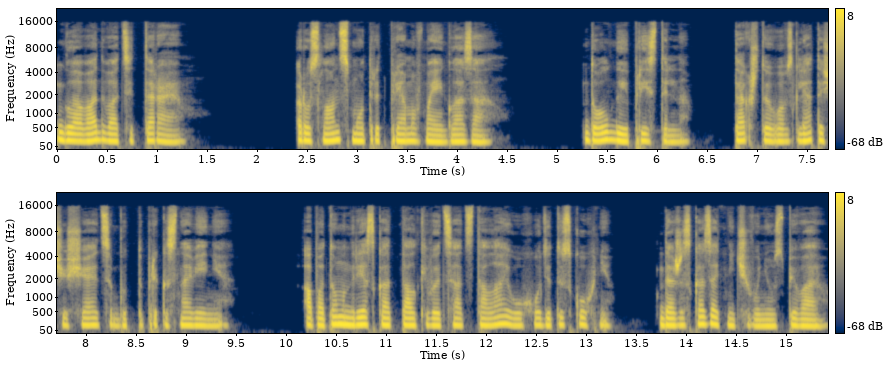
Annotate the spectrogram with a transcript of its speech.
Глава 22. Руслан смотрит прямо в мои глаза. Долго и пристально, так что его взгляд ощущается будто прикосновение. А потом он резко отталкивается от стола и уходит из кухни. Даже сказать ничего не успеваю.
